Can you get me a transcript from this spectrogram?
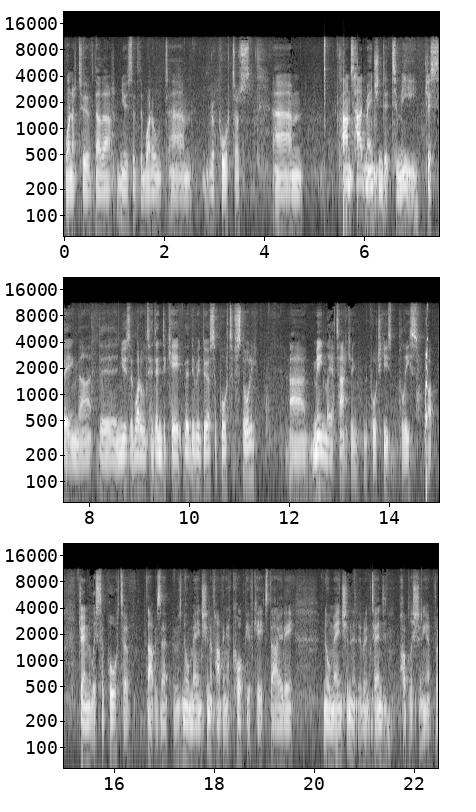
one or two of the other News of the World um, reporters. Um, Clarence had mentioned it to me, just saying that the News of the World had indicated that they would do a supportive story, uh, mainly attacking the Portuguese police, but generally supportive. That was it. There was no mention of having a copy of Kate's diary, no mention that they were intended publishing it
